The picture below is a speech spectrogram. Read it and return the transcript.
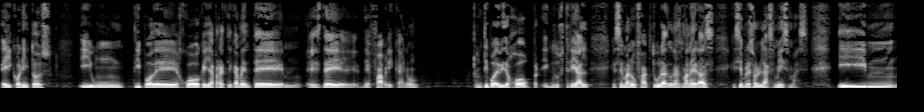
e iconitos y un tipo de juego que ya prácticamente mm, es de, de fábrica, ¿no? Un tipo de videojuego industrial que se manufactura de unas maneras que siempre son las mismas. Y mm,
